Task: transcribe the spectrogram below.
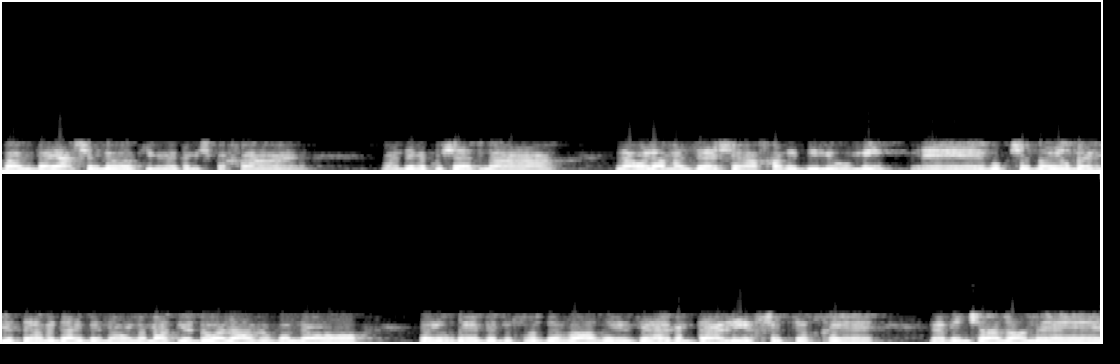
בהלוויה שלו, כי באמת המשפחה מאוד מקושרת לעולם הזה, שהחרדי-לאומי, והוא פשוט לא ערבב יותר מדי בין העולמות, ידעו עליו, אבל לא... לא ירבה, ובסופו של דבר אה, זה היה גם תהליך שצריך אה, להבין שאלון אה,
